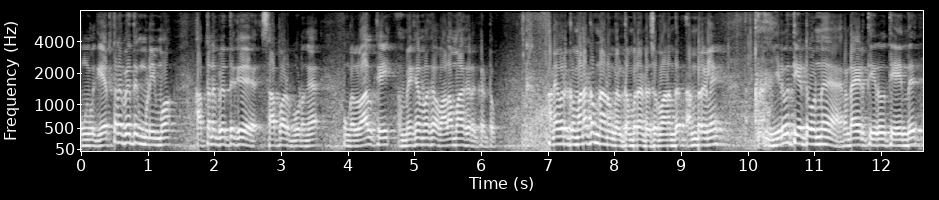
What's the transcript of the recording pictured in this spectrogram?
உங்களுக்கு எத்தனை பேர்த்துக்கு முடியுமோ அத்தனை பேர்த்துக்கு சாப்பாடு போடுங்க. உங்கள் வாழ்க்கை மிக மிக வளமாக இருக்கட்டும். அனைவருக்கும் வணக்கம். நான் உங்கள் தம்புரான் ரிஷபானந்தர் அன்பர்களே இருபத்தி எட்டு ஒன்று ரெண்டாயிரத்தி இருபத்தி ஐந்து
